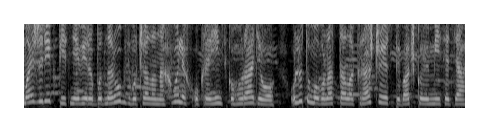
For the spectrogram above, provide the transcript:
Майже рік пісня Віри Боднарук звучала на хвилях українського радіо. У лютому вона стала кращою співачкою місяця.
